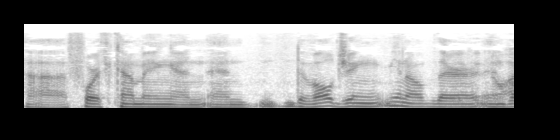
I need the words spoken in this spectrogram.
uh, forthcoming and and divulging, you know, their They didn't know how to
